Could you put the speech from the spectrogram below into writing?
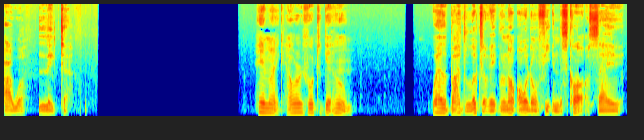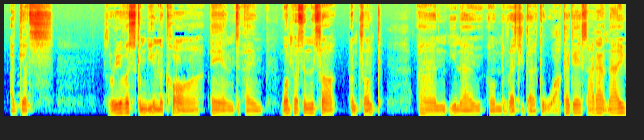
hour later. Hey Mike, how are we supposed to get home? Well, by the looks of it, we're not all on feet in this car, so I guess three of us can be in the car and um one person in the truck um trunk and you know, um the rest you guys can walk I guess. I don't know.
